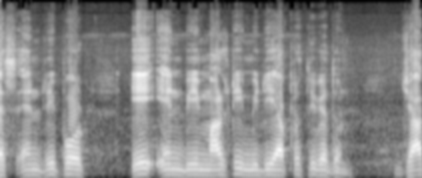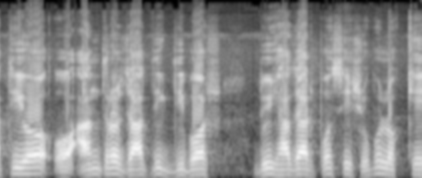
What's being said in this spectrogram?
S N report, ANB multimedia প্রতিবেদন। জাতীয় ও আন্তর্জাতিক দিবস দুই হাজার পঁচিশ উপলক্ষে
